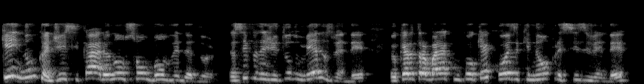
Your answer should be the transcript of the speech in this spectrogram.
Quem nunca disse, cara, eu não sou um bom vendedor. Eu sei fazer de tudo menos vender. Eu quero trabalhar com qualquer coisa que não precise vender.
